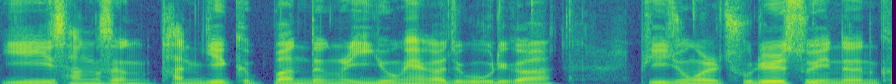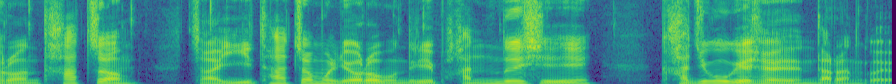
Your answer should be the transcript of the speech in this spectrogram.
이 상승 단기 급반등을 이용해 가지고 우리가 비중을 줄일 수 있는 그런 타점 자 이 타점을 여러분들이 반드시 가지고 계셔야 된다라는 거예요.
